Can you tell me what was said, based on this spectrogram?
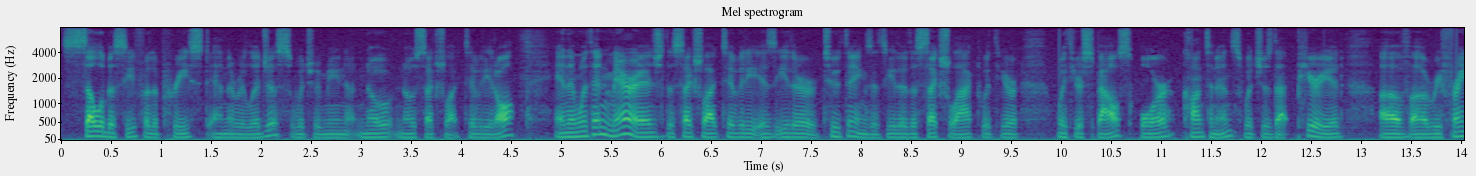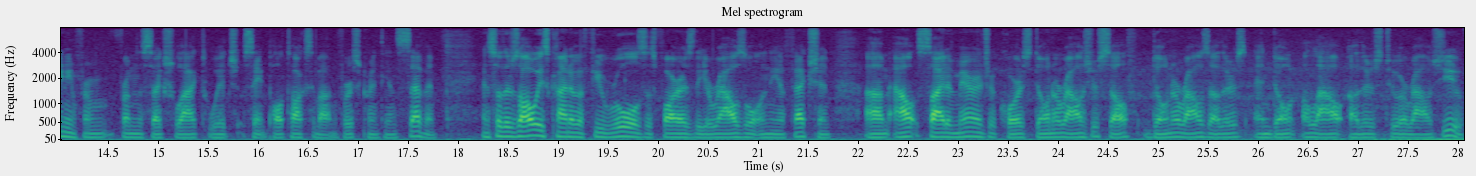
Celibacy for the priest and the religious, which would mean no, no sexual activity at all. And then within marriage, the sexual activity is either two things. It's either the sexual act with your with your spouse or continence, which is that period of uh, refraining from, from the sexual act, which St. Paul talks about in 1 Corinthians 7. And so there's always kind of a few rules as far as the arousal and the affection. Um, outside of marriage, of course, don't arouse yourself, don't arouse others, and don't allow others to arouse you.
